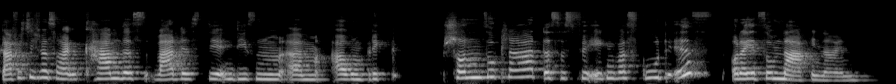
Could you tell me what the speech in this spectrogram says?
Darf ich dich was fragen? Kam das, war das dir in diesem ähm, Augenblick schon so klar, dass es für irgendwas gut ist? Oder jetzt so im Nachhinein?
